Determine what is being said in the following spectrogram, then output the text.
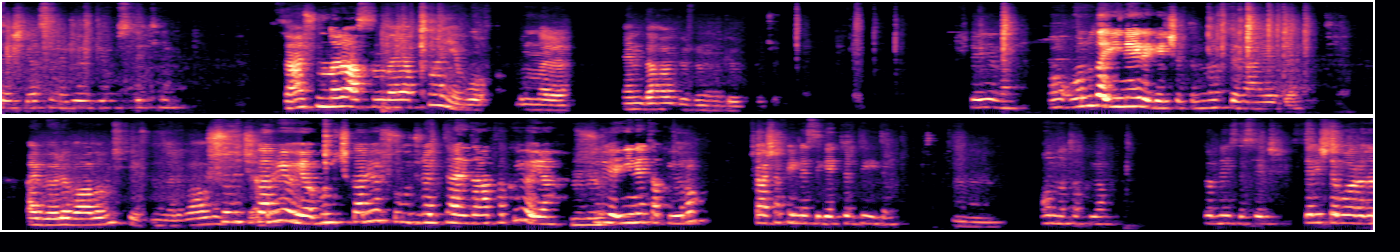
De gözlüğümü isteteyim. Sen şunları aslında yapsan ya bu bunları. Hem daha gözünün gözükecek. Şey mi? O- Onu da iğneyle geçirdim Nursen evde. Ay böyle bağlamış ki şunları bağlamış. Şunu çıkarıyor ya, bunu çıkarıyor, şu ucuna bir tane daha takıyor ya. Hı hı. Şuraya iğne takıyorum. Çarşaf iğnesi getirdiydim. Hmm. Onunla takıyorum. Dur neyse Seriş. Seriş de bu arada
